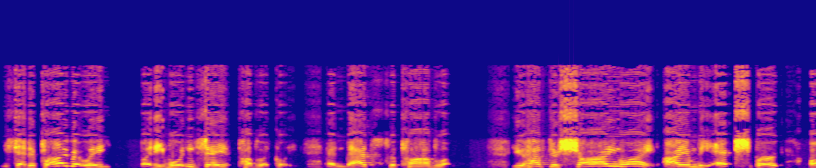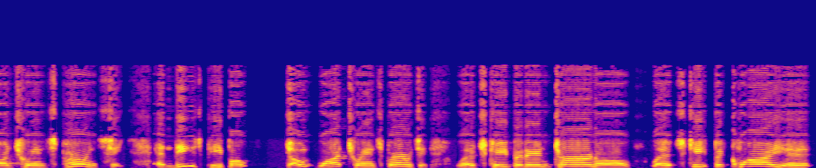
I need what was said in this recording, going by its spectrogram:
He said it privately, but he wouldn't say it publicly. And that's the problem. You have to shine light. I am the expert on transparency. And these people don't want transparency. Let's keep it internal. Let's keep it quiet.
